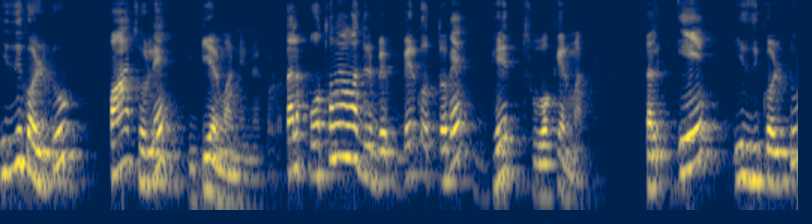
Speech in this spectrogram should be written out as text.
ইজ ইকুয়াল টু পাঁচ হলে বি এর মান নির্ণয় করো। তাহলে প্রথমে আমাদের বের করতে হবে ভেদ ধ্রুবকের মান। তাহলে a is equal to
